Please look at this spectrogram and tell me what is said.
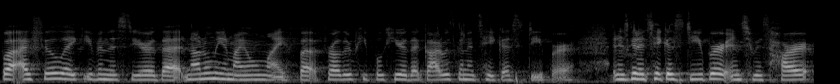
But I feel like even this year that not only in my own life, but for other people here, that God was going to take us deeper. And He's going to take us deeper into His heart.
